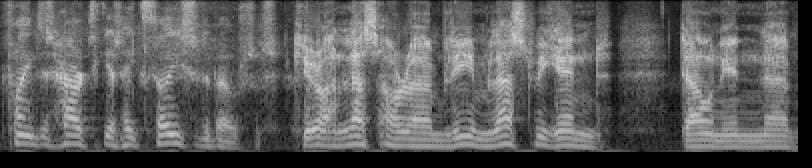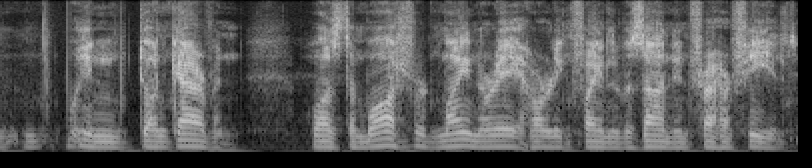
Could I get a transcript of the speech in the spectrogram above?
find it hard to get excited about it. Kieran, last or um, Liam, last weekend down in um, in Dungarvan was the Waterford Minor A hurling final was on in Fraher Field,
